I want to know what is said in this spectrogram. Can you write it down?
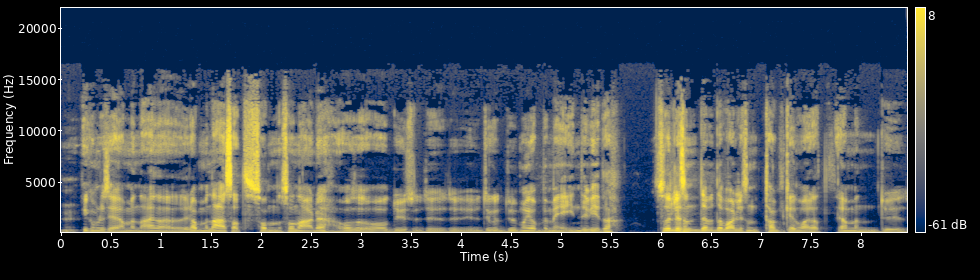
De kommer til å si ja, men nei, rammen er satt, sånn, sånn er det, og, og du, du, du, du må jobbe med individet. Så liksom, det, det var liksom, tanken var at ja, men du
